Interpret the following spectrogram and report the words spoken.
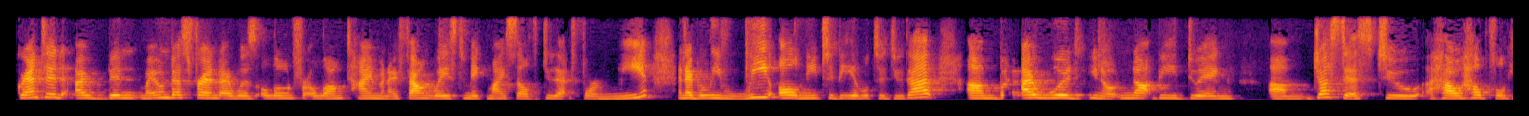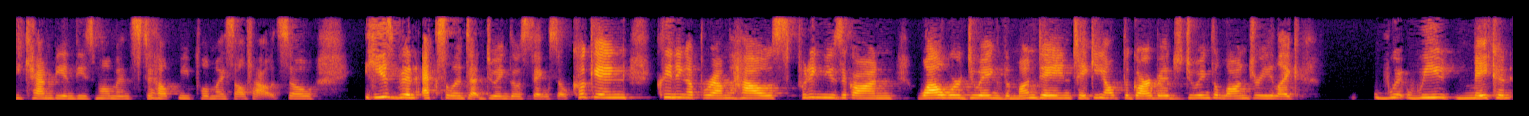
granted, I've been my own best friend. I was alone for a long time, and I found ways to make myself do that for me. And I believe we all need to be able to do that. Um, but I would, you know, not be doing um, justice to how helpful he can be in these moments to help me pull myself out. So he's been excellent at doing those things. So cooking, cleaning up around the house, putting music on while we're doing the mundane, taking out the garbage, doing the laundry, like we, we make an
